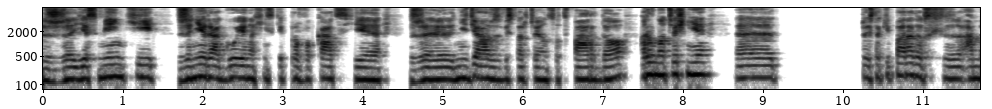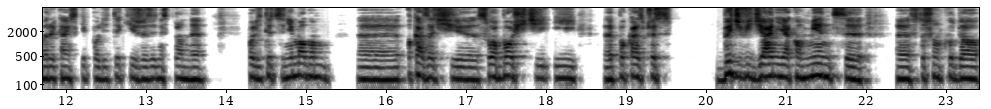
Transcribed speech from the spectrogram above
że jest miękki, że nie reaguje na chińskie prowokacje, że nie działa wystarczająco twardo, a równocześnie e, to jest taki paradoks amerykańskiej polityki, że z jednej strony politycy nie mogą e, okazać słabości i e, pokazać przez być widziani jako mięcy w stosunku do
